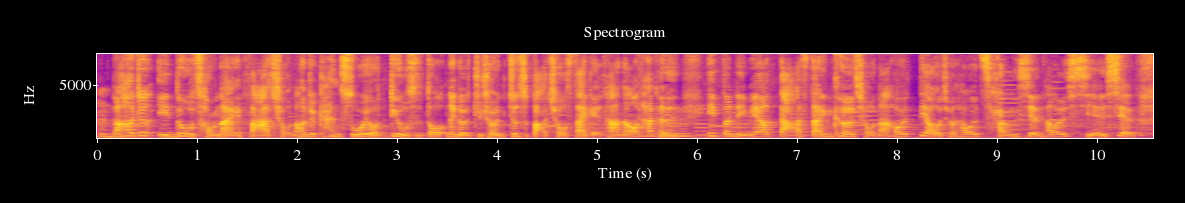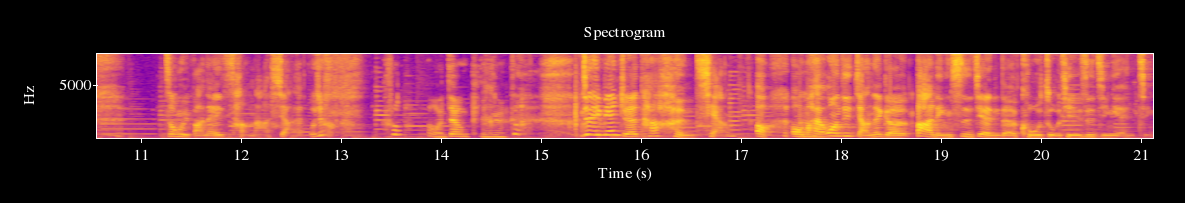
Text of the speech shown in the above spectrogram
嗯、然后他就一路从那里发球，然后就看所有 deuce 都那个举球人就是把球塞给他，然后他可能一分里面要打三颗球，然后他会吊球，他会长线，他会斜线。终于把那一场拿下来，我就我这样拼了，就一边觉得他很强。哦，哦，我们还忘记讲那个霸凌事件的苦主其实是金眼睛，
